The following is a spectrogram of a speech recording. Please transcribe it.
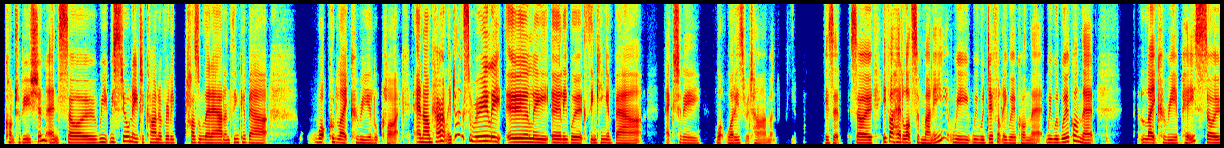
contribution. And so we, we still need to kind of really puzzle that out and think about what could late career look like. And I'm currently doing some really early, early work thinking about actually what what is retirement is it? So if I had lots of money, we we would definitely work on that. We would work on that late career piece. So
